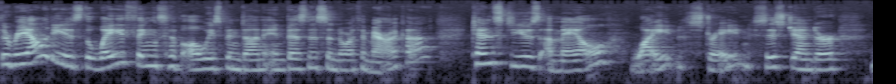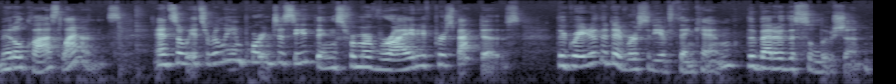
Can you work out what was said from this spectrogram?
The reality is, the way things have always been done in business in North America tends to use a male, white, straight, cisgender, middle class lens. And so it's really important to see things from a variety of perspectives. The greater the diversity of thinking, the better the solution.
